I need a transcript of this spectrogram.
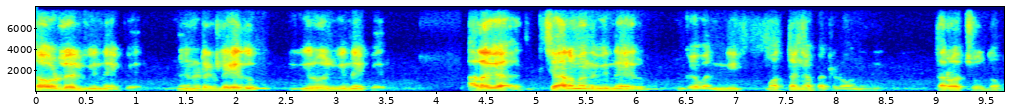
థర్డ్ విన్ అయిపోయారు. నేను ఇక్కడ లేదు ఈరోజు విన్ అయిపోయారు. అలాగే చాలామంది విన్ అయ్యారు. ఇంకా అవన్నీ మొత్తంగా పెట్టడం అనేది తర్వాత చూద్దాం.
